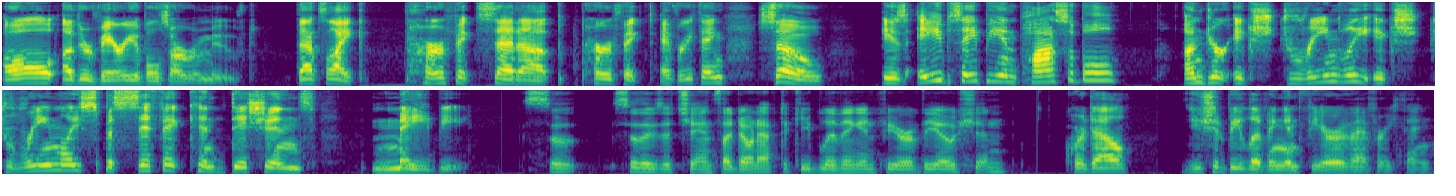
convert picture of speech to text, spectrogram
all other variables are removed that's like perfect setup, perfect everything. So, is Abe Sapien possible? Under extremely, extremely specific conditions, maybe. So so there's a chance I don't have to keep living in fear of the ocean. Cordell, you should be living in fear of everything.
